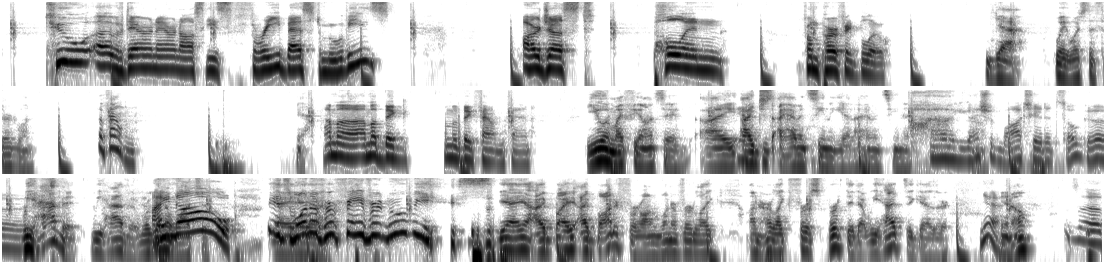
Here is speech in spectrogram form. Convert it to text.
two of Darren Aronofsky's three best movies are just pulling from Perfect Blue, yeah. Wait, what's the third one? The Fountain. Yeah. I'm a I'm a big I'm a big Fountain fan. You and my fiance. I, Yeah. I just, I haven't seen it yet. I haven't seen it. Oh, you guys should watch it. It's so good. We have it. We have it. We're I it. know. Yeah, It's yeah, one of yeah. her favorite movies. Yeah, yeah. I, buy, I bought it for her on one of her like on her like first birthday that we had together. yeah. You know. uh,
